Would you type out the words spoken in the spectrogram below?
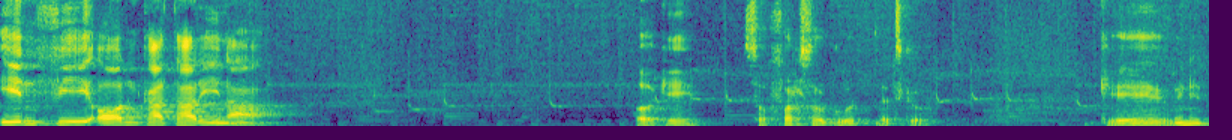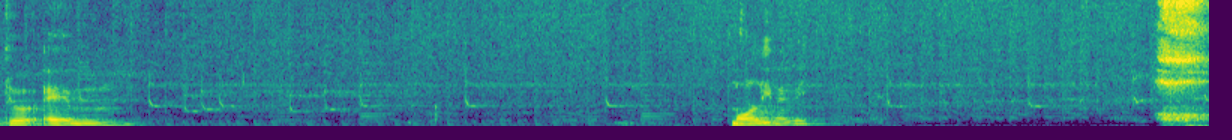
Infi on Katarina. Okay. So far so good. Let's go. Okay, we need to aim Molly maybe?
